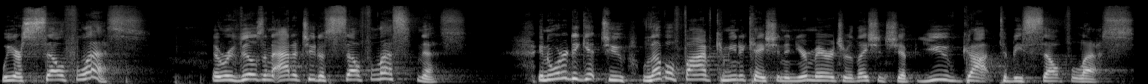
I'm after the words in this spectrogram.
we are selfless. It reveals an attitude of selflessness. In order to get to level five communication in your marriage relationship, you've got to be selfless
